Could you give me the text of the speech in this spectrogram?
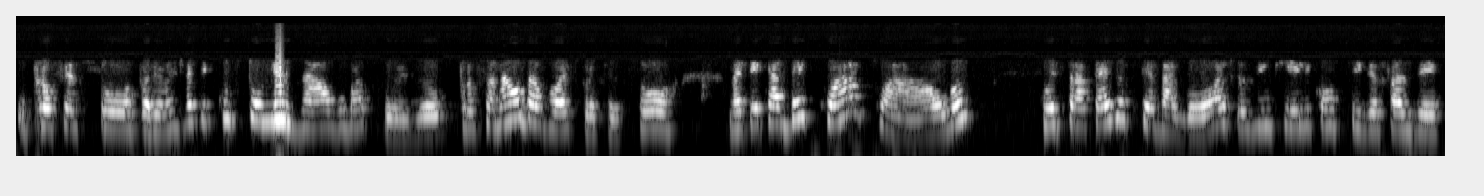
o professor, por exemplo, a gente vai ter que customizar algumas coisas. O profissional da voz professor vai ter que adequar a sua aula com estratégias pedagógicas em que ele consiga fazer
